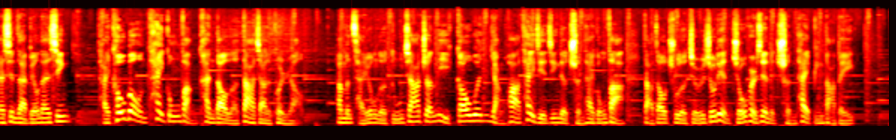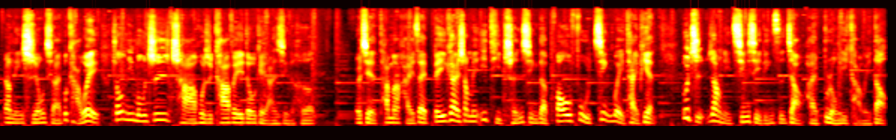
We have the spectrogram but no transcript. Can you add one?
但现在不用担心，台 COBON 太工坊看到了大家的困扰。他们采用了独家专利高温氧化钛结晶的纯钛工法，打造出了九十九点九 percent 的纯钛冰霸杯，让您使用起来不卡味，装柠檬汁、茶或是咖啡都可以安心的喝。而且他们还在杯盖上面一体成型的包覆净味钛片，不止让你清洗零死角，还不容易卡味道。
